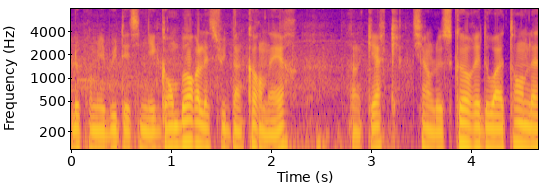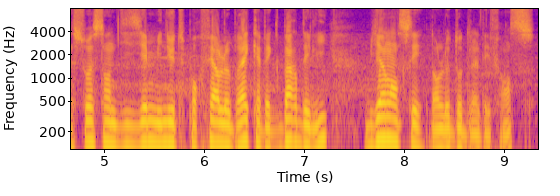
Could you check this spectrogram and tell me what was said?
Le premier but est signé Gambor à la suite d'un corner. Dunkerque tient le score et doit attendre la 70e minute pour faire le break avec Bardelli, bien lancé dans le dos de la défense.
